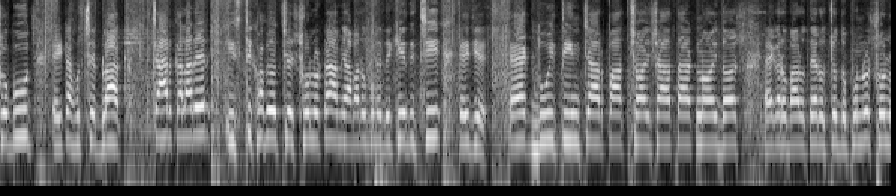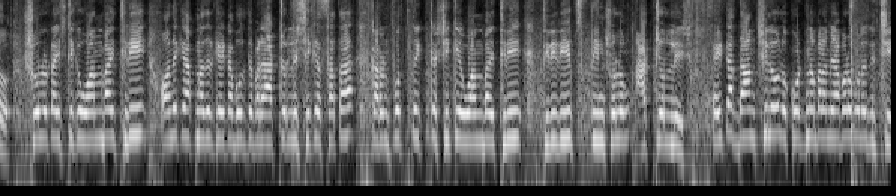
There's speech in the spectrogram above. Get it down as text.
সবুজ এইটা হচ্ছে ব্ল্যাক। চার কালারের স্টিক হবে হচ্ছে ষোলোটা, আমি আবারও গুনে দেখিয়ে দিচ্ছি। এই যে এক, দুই, তিন, চার, পাঁচ, ছয়, সাত, আট, নয়, দশ, এগারো, বারো, তেরো, চোদ্দ, পনেরো, ষোলো। ষোলোটা স্টিকে ওয়ান বাই থ্রি অনেকে আপনাদেরকে এটা বলতে পারে আটচল্লিশ শিকের ছাতা কারণ প্রত্যেকটা শিকে one by three three ribs তিন ষোলো, আটচল্লিশ। এইটার দাম ছিল হলো কোড নাম্বার আমি আবারও বলে দিচ্ছি।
